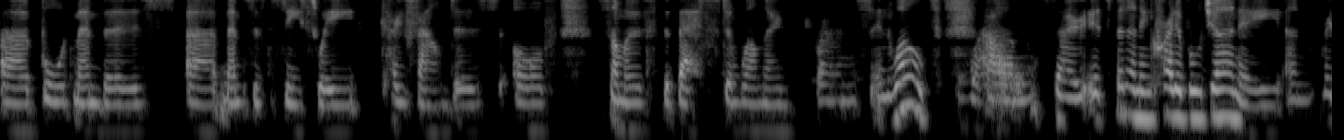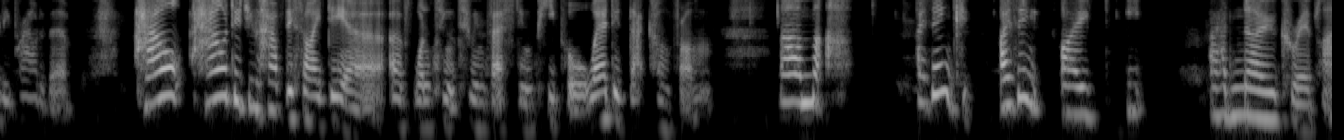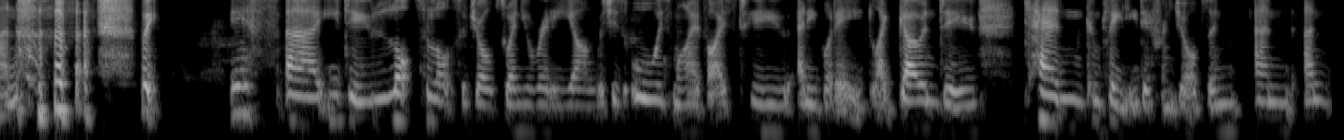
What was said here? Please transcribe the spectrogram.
uh, board members, uh, members of the C suite, co founders of some of the best and well known brands in the world. Wow. Um, so it's been an incredible journey and really proud of it. How how did you have this idea of wanting to invest in people? Where did that come from? Um, I think I think I I had no career plan, but if uh, you do lots and lots of jobs when you're really young, which is always my advice to anybody, like go and do 10 completely different jobs and, and, and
